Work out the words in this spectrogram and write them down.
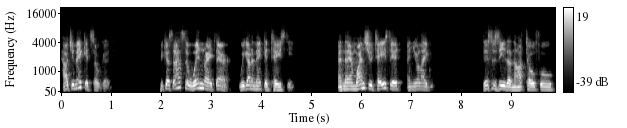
How'd you make it so good because that's the win right there. We got to make it tasty. And then once you taste it and you're like, this is either not tofu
